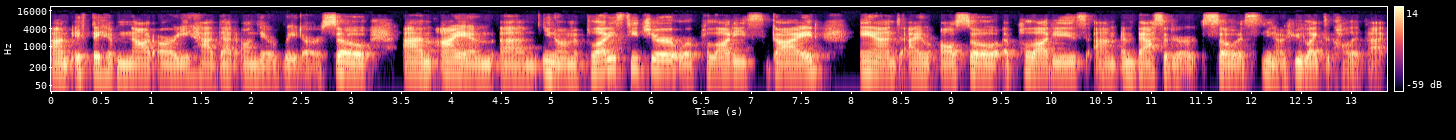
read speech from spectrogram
um, if they have not already had that on their radar. So, um, I am, um, you know, I'm a Pilates teacher or Pilates guide, and I'm also a Pilates um, ambassador. So, it's, you know, if you'd like to call it that.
